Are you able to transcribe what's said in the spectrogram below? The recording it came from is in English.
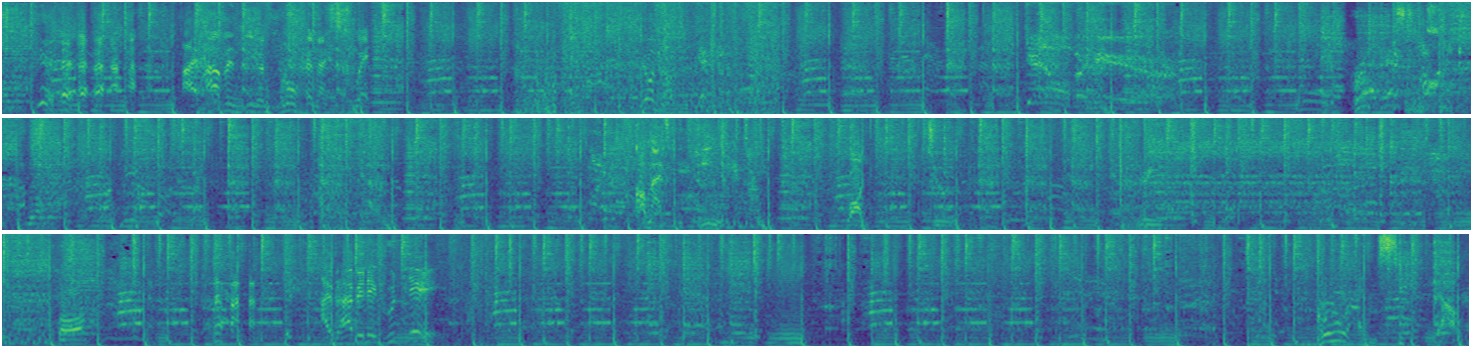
I haven't even broken a sweat. You're not dead. Get over here! Protestonic! Having a good day. Go and sit down.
